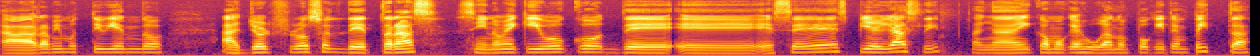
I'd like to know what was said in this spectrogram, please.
Ahora mismo estoy viendo a George Russell detrás, si no me equivoco, de eh, ese es Pierre Gasly. Están ahí como que jugando un poquito en pista.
